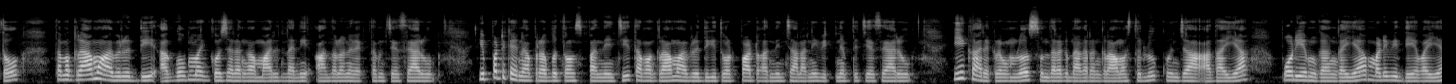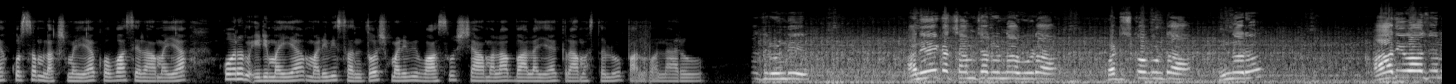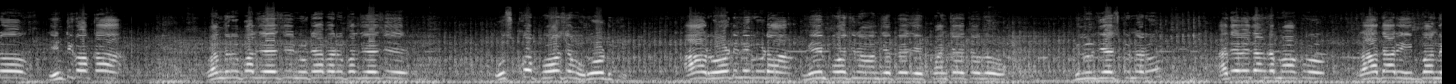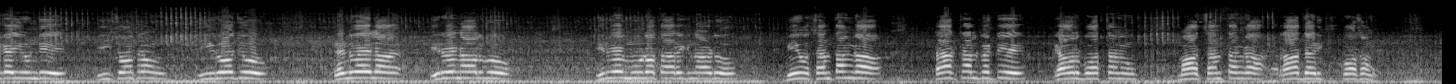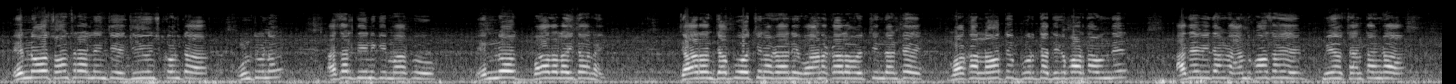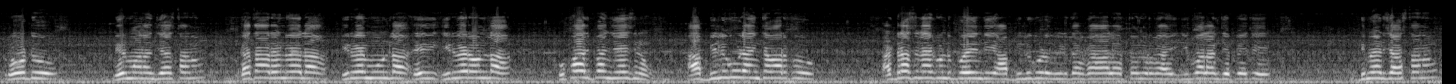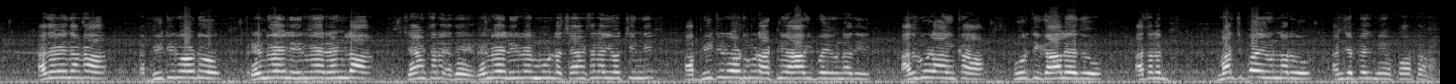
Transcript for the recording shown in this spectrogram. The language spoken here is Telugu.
లేకపోవడంతో తమ గ్రామ అభివృద్ధి అగోమ్య గోచరంగా మారిందని ఆందోళన వ్యక్తం చేశారు. ఇప్పటికైనా ప్రభుత్వం స్పందించి తమ గ్రామ అభివృద్ధికి తోడ్పాటు అందించాలని విజ్ఞప్తి చేశారు. ఈ కార్యక్రమంలో సుందర నగరం గ్రామస్తులు కుంజా అదయ్య పోడియం గంగయ్య మడివి దేవయ్య కుర్సం లక్ష్మయ్య కొవ్వాసి రామయ్య కోరం ఇడిమయ్య మడివి సంతోష్ మడివి వాసు శ్యామల బాలయ్య గ్రామస్తులు పాల్గొన్నారు. నుండి అనేక సమస్యలు ఉన్నా కూడా పట్టించుకోకుండా ఉన్నారు. ఆదివాసులు ఇంటికొక వంద రూపాయలు చేసి నూట యాభై రూపాయలు చేసి ఉసుకో పోసాము రోడ్డుకి. ఆ రోడ్డుని కూడా మేము పోసినామని చెప్పేసి పంచాయతీలు బిల్లులు చేసుకున్నారు. అదేవిధంగా మాకు రహదారి ఇబ్బందిగా అయి ఉండి ఈ సంవత్సరం ఈరోజు రెండు వేల ఇరవై నాలుగు ఇరవై మూడో తారీఖు నాడు మేము సొంతంగా ట్రాక్టర్లు పెట్టి గవలు పోస్తాను. మా సొంతంగా రహదారి కోసం ఎన్నో సంవత్సరాల నుంచి జీవించుకుంటా ఉంటున్నాం. అసలు దీనికి మాకు ఎన్నో బాధలు అవుతున్నాయి జారం జబ్బు వచ్చినా కానీ వానకాలం వచ్చిందంటే మోకాళ్ళ లోతు బురద దిగబడతా ఉంది. అదేవిధంగా అందుకోసమే మేము సొంతంగా రోడ్డు నిర్మాణం చేస్తాను. గత రెండు వేల ఇరవై మూడులో ఇరవై రెండులో ఉపాధి పని చేసినాం. ఆ బిల్లు కూడా ఇంతవరకు అడ్రస్ లేకుండా పోయింది. ఆ బిల్లు కూడా విడుదల కావాలి తొందరగా ఇవ్వాలని చెప్పేసి డిమాండ్ చేస్తాను. అదేవిధంగా బీటీ రోడ్డు రెండు వేల ఇరవై రెండులో శాంక్షన్ అదే రెండు వేల ఇరవై మూడులో శాంక్షన్ అయ్యి వచ్చింది. ఆ బీటీ రోడ్డు కూడా అట్నే ఆగిపోయి ఉన్నది. అది కూడా ఇంకా పూర్తి కాలేదు. అసలు మర్చిపోయి ఉన్నారు అని చెప్పేసి మేము కోరుతున్నాం.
